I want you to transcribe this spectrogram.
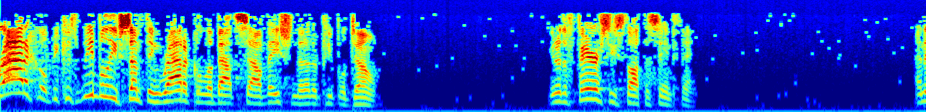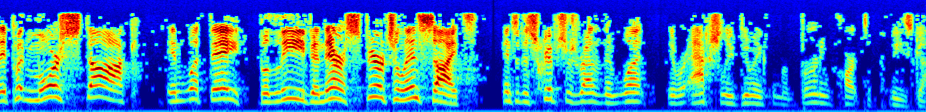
radical because we believe something radical about salvation that other people don't. You know, the Pharisees thought the same thing. And they put more stock in what they believed and their spiritual insights into the scriptures rather than what they were actually doing from a burning heart to please God.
